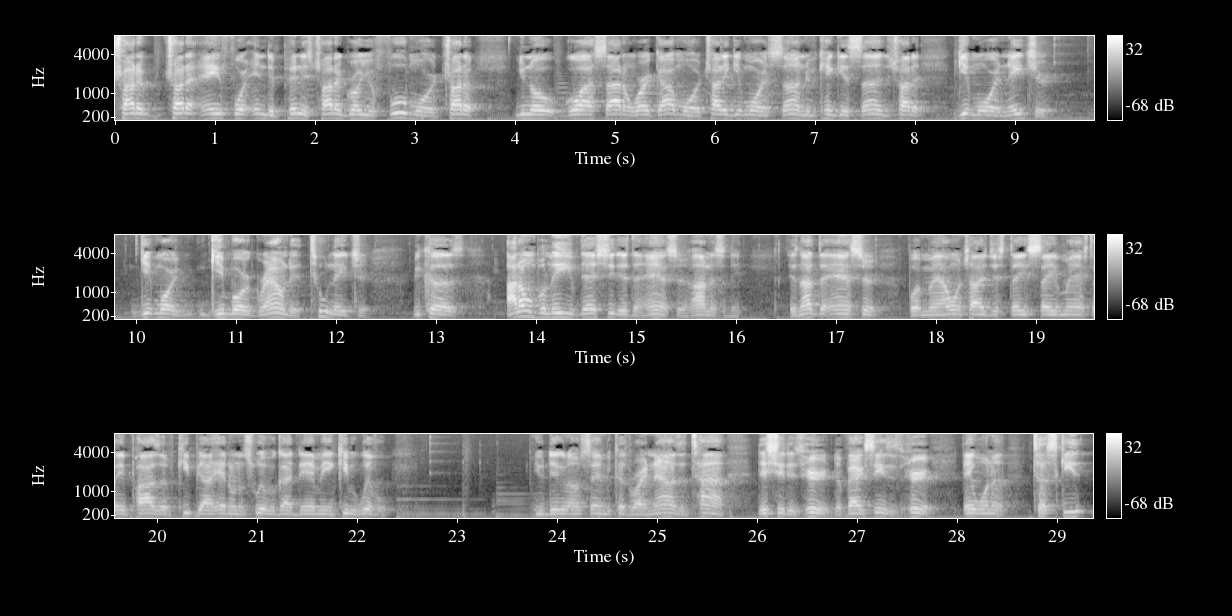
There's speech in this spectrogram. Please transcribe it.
try to try to aim for independence try to grow your food more try to you know go outside and work out more try to get more sun. If you can't get sun try to get more nature get more get more grounded to nature. Because i don't believe that shit is the answer honestly. It's not the answer but man i want try to just stay safe man. Stay positive. Keep y'all head on the swivel goddamn me and keep it wiffle you dig what i'm saying? Because right now is the time. This shit is here. The vaccines is here they want to Tuskegee,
